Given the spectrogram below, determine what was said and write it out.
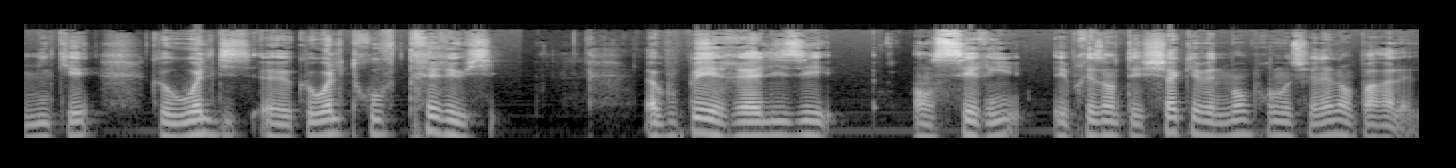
Mickey que Walt, euh, que Walt trouve très réussie. La poupée est réalisée en série et présentée chaque événement promotionnel en parallèle.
